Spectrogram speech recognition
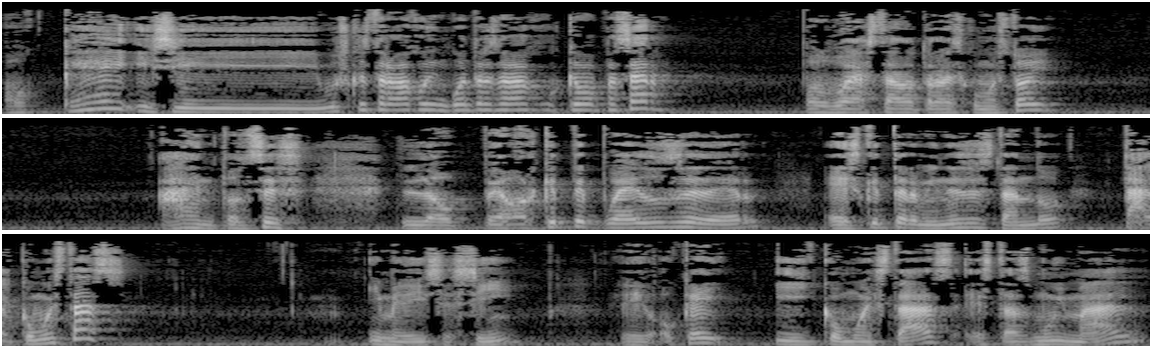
Ok, y si buscas trabajo y encuentras trabajo, ¿qué va a pasar? Pues voy a estar otra vez como estoy. Ah, entonces lo peor que te puede suceder es que termines estando tal como estás. Y me dice, sí. Le digo, ok, ¿y cómo estás? ¿Estás muy mal?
